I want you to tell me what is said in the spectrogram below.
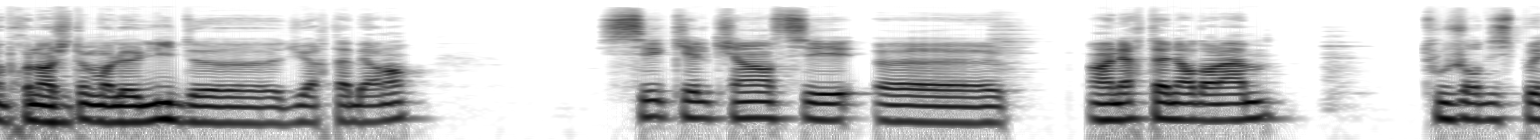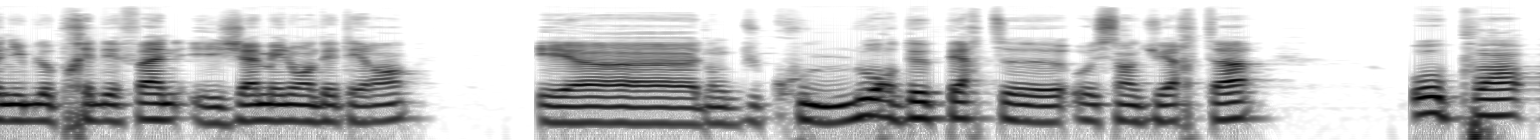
en prenant justement le lead du Hertha Berlin. C'est quelqu'un, c'est euh, un Herthaner dans l'âme, toujours disponible auprès des fans et jamais loin des terrains. Et donc du coup, lourde perte au sein du Hertha au point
